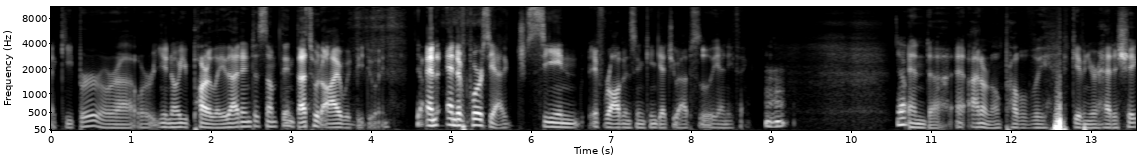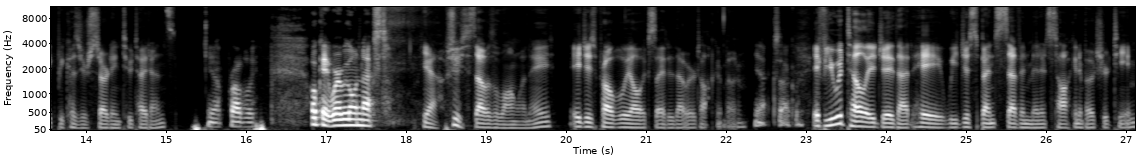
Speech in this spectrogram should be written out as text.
a keeper or a, or you know you parlay that into something, that's what I would be doing. Yeah. And and of course, yeah, seeing if Robinson can get you absolutely anything. Mhm. Yep. And uh, I don't know, probably giving your head a shake because you're starting two tight ends. Yeah, probably. Okay, where are we going next? Yeah, jeez, that was a long one, eh? AJ's probably all excited that we were talking about him. Yeah, exactly. If you would tell AJ that, hey, we just spent seven minutes talking about your team,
